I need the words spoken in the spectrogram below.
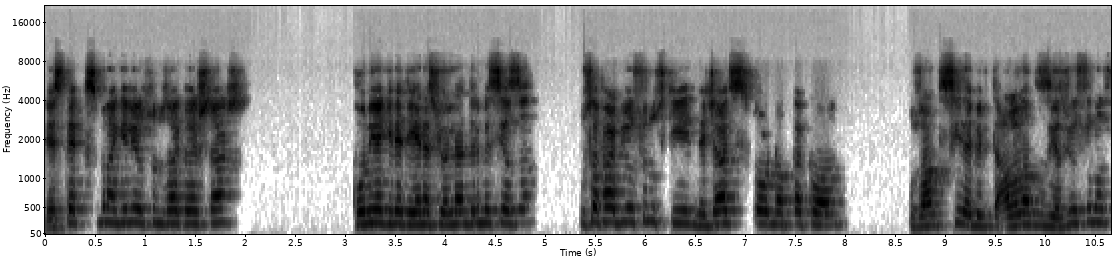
Destek kısmına geliyorsunuz arkadaşlar. Konuya yine DNS yönlendirmesi yazın. Bu sefer diyorsunuz ki necatisstore.com uzantısıyla birlikte alan adınızı yazıyorsunuz.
